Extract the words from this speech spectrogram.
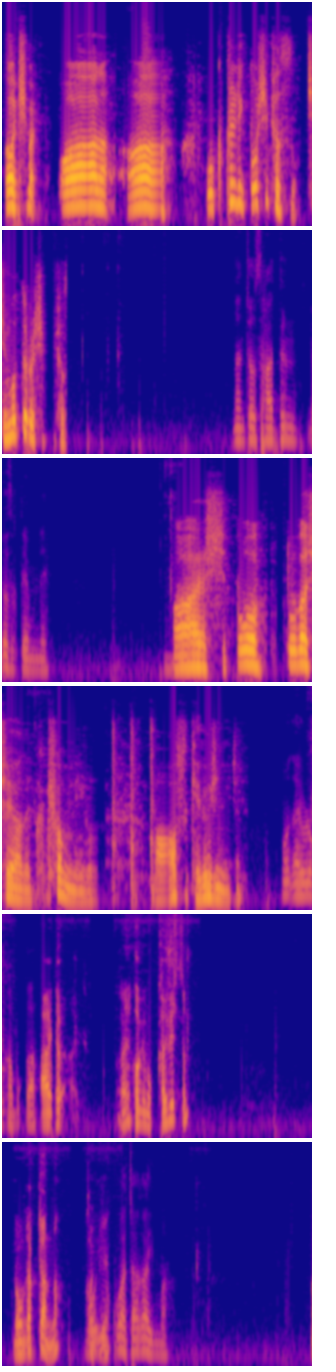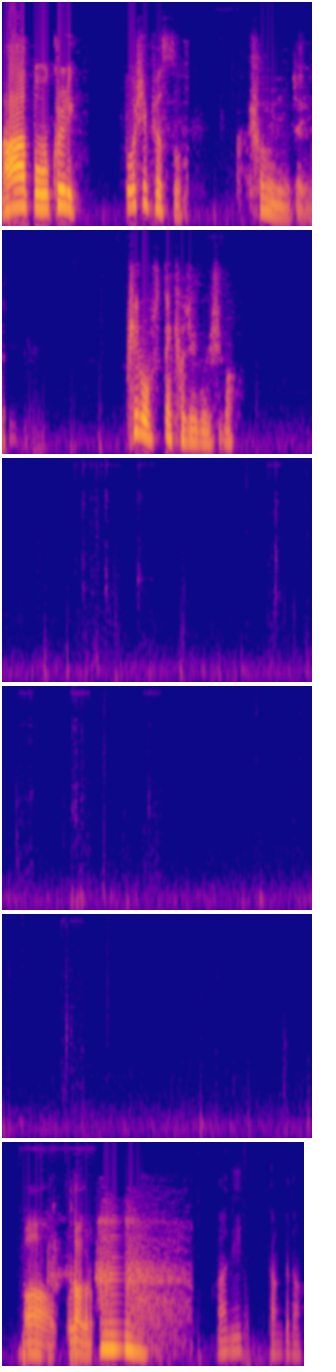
어, 씨발. 와, 나, 아, 우클릭 또 씹혔어. 지멋대로 씹혔어. 난 저 4등 녀석 때문에 아씨, 또, 또 다시 해야 돼. 극혐이네, 이거. 마우스 개병신이 진짜. 어나 여기로 가볼까 아, 저, 아니, 거기 뭐, 갈 수 있음? 너무 작지 않나? 뭐 거기에? 입구가 작아 임마 아, 또 우클릭 또 씹혔어. 극혐이네, 진짜, 이거. 필요 없을 땐 켜지고, 씨발. 아, 올라가기 어렵다. 아니 당근아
